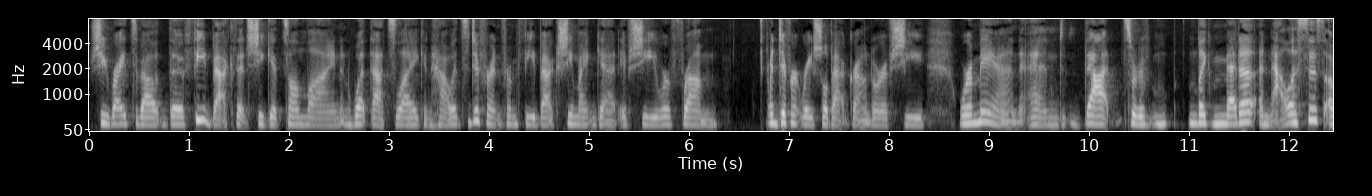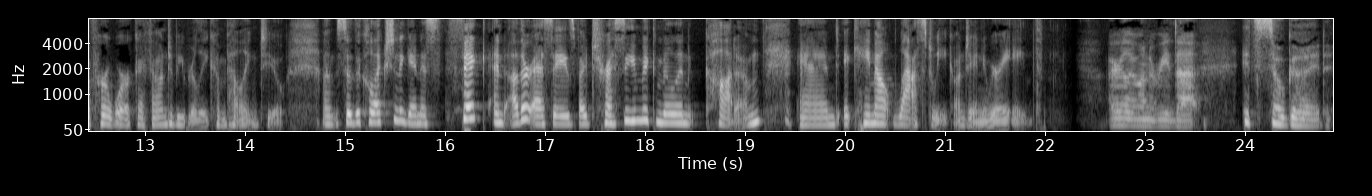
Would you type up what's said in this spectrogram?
she writes about the feedback that she gets online and what that's like and how it's different from feedback she might get if she were from a different racial background or if she were a man. And that sort of like meta analysis of her work i found to be really compelling too. Um, so the collection again is thick and other essays by tressie mcmillan cottom and it came out last week on january 8th i really want to read that. It's so good.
